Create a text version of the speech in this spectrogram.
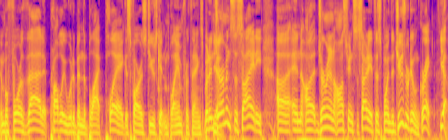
and before that, it probably would have been the Black Plague, as far as Jews getting blamed for things. But in Yeah. German society, uh, and uh, German and Austrian society at this point, the Jews were doing great. Yeah,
